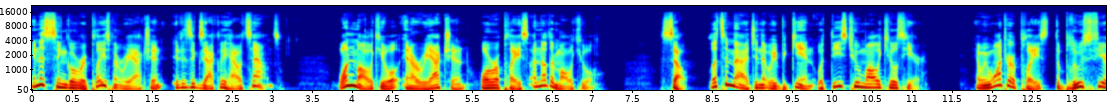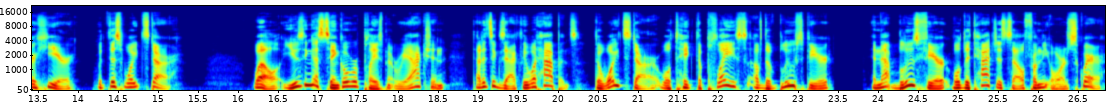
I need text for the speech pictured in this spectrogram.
In a single replacement reaction, it is exactly how it sounds. One molecule in our reaction will replace another molecule. So, let's imagine that we begin with these two molecules here, and we want to replace the blue sphere here with this white star. Well, using a single replacement reaction, that is exactly what happens. The white star will take the place of the blue sphere, and that blue sphere will detach itself from the orange square.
